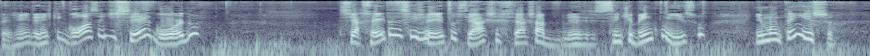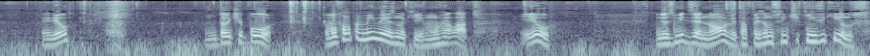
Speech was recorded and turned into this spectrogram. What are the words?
Tem gente, tem gente que gosta de ser gordo, se aceita desse jeito, se acha, se acha, se sente bem com isso e mantém isso. Entendeu? Então, tipo, eu vou falar pra mim mesmo aqui, um relato. Eu, em 2019, eu tava pesando 115 quilos.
